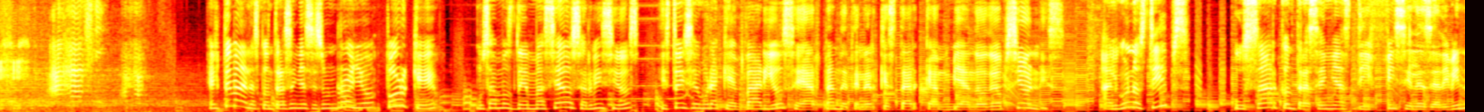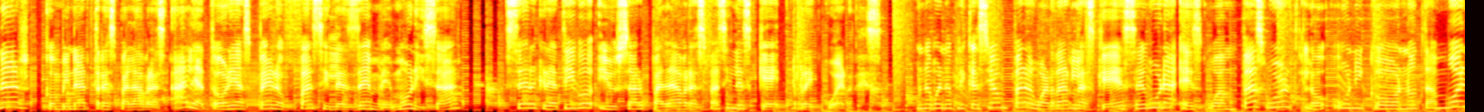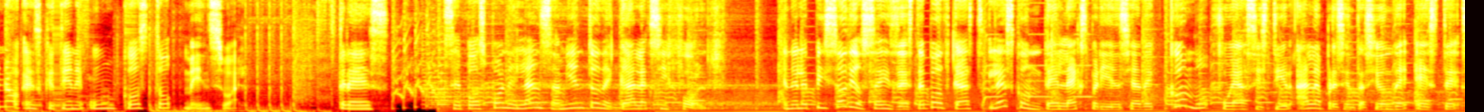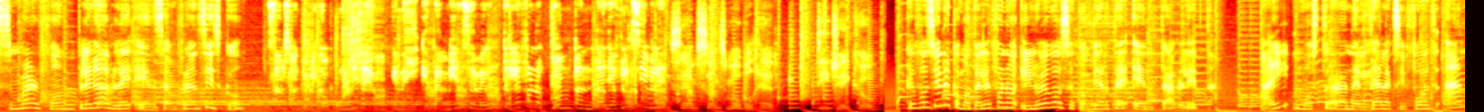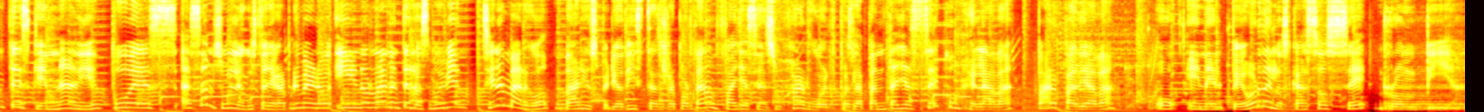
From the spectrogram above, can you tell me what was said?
El tema de las contraseñas es un rollo porque usamos demasiados servicios y estoy segura que varios se hartan de tener que estar cambiando de opciones. Algunos tips. Usar contraseñas difíciles de adivinar, combinar tres palabras aleatorias pero fáciles de memorizar, ser creativo y usar palabras fáciles que recuerdes. Una buena aplicación para guardar las que es segura es One Password, lo único no tan bueno es que tiene un costo mensual. 3. Se pospone el lanzamiento de Galaxy Fold. En el episodio 6 de este podcast les conté la experiencia de cómo fue asistir a la presentación de este smartphone plegable en San Francisco. Samsung publicó un video en el que también se ve un teléfono con pantalla flexible Samsung's Mobile Head, DJ que funciona como teléfono y luego se convierte en tableta. Ahí mostraron el Galaxy Fold antes que nadie, pues a Samsung le gusta llegar primero y normalmente lo hace muy bien. Sin embargo, varios periodistas reportaron fallas en su hardware, pues la pantalla se congelaba, parpadeaba o en el peor de los casos se rompía.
